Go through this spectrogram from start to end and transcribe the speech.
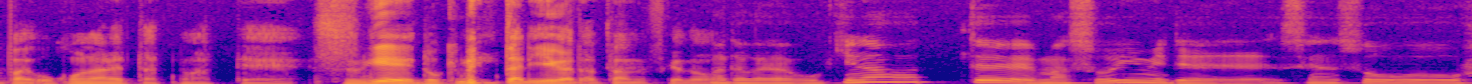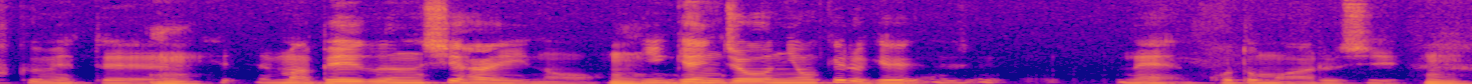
っぱり行われたってのがあってすげえドキュメンタリー映画だったんですけど、まあ、だから沖縄って、まあ、そういう意味で戦争を含めて、まあ、米軍支配のうん。現状におけるげ、ね、こともあるしうん。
